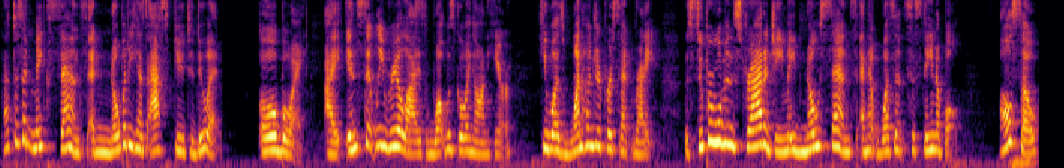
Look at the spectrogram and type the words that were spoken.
That doesn't make sense, and nobody has asked you to do it. Oh boy, I instantly realized what was going on here. He was 100% right. The Superwoman strategy made no sense and it wasn't sustainable. Also,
